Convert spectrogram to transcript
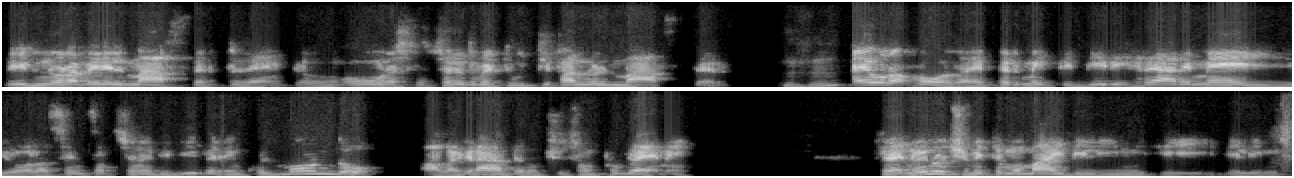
il non avere il master, per esempio, o una situazione dove tutti fanno il master, uh-huh. è una cosa che permette di ricreare meglio la sensazione di vivere in quel mondo, alla grande, non ci sono problemi. Cioè, noi non ci mettiamo mai dei limiti, dei limiti.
